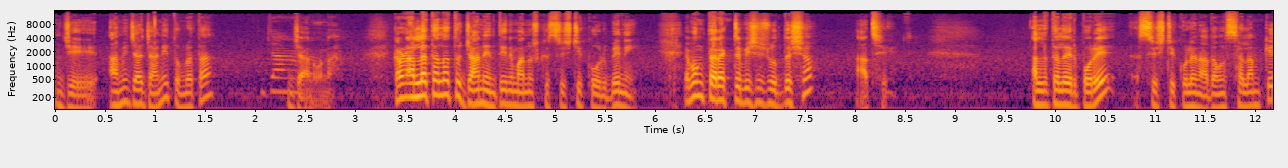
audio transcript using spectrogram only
যে আমি যা জানি তোমরা তা জানো না। কারণ আল্লাহ তাআলা তো জানেন তিনি মানুষকে সৃষ্টি করবেনই। এবং তার একটা বিশেষ উদ্দেশ্য আছে। আল্লাহ তালা এরপরে সৃষ্টি করলেন আদম সাল্লামকে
